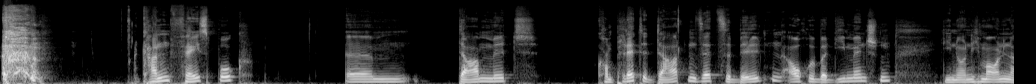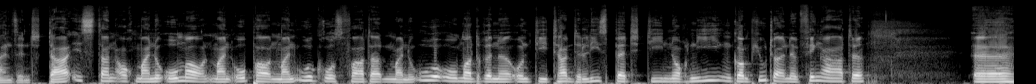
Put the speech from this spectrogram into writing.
kann Facebook ähm, damit komplette Datensätze bilden, auch über die Menschen, die noch nicht mal online sind. Da ist dann auch meine Oma und mein Opa und mein Urgroßvater und meine Uroma drinne und die Tante Lisbeth, die noch nie einen Computer in den Finger hatte, äh,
